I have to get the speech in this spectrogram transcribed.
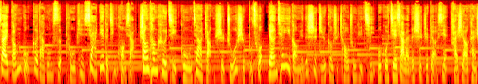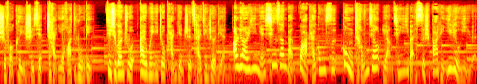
在港股各大公司普遍下跌的情况下，商汤科科技股价涨势着实不错，两千亿港元的市值更是超出预期。不过，接下来的市值表现还是要看是否可以实现产业化的落地。继续关注爱问一周盘点之财经热点。二零二一年新三板挂牌公司共成交两千一百四十八点一六亿元。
